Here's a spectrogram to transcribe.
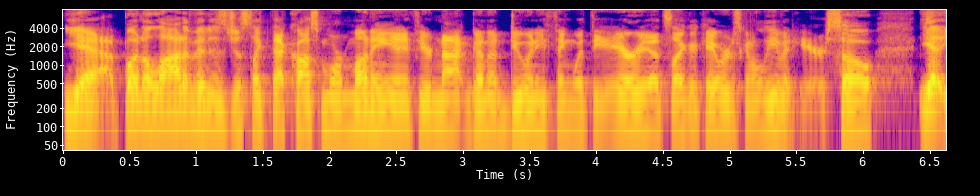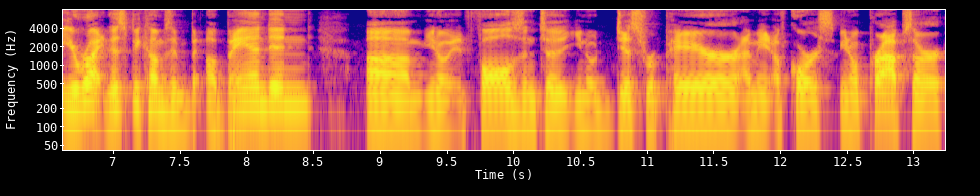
Yeah, but a lot of it is just like that costs more money, and if you're not gonna do anything with the area, it's like okay, we're just gonna leave it here. So yeah, you're right. This becomes abandoned. Um, you know, it falls into you know disrepair. I mean, of course, you know props are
